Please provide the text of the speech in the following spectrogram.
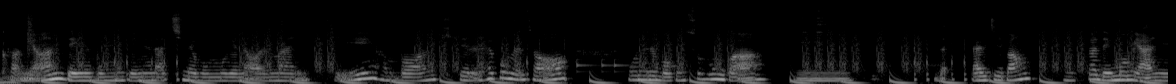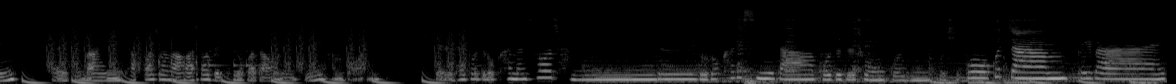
그러면 내일 몸무게는 아침에 몸무게는 얼마인지 한번 기대를 해보면서 오늘 먹은 수분과 음, 나- 날지방 그러니까 내 몸이 아닌 날지방이 다 빠져나가서 몇 킬로가 나오는지 한번 기대를 해보도록 하면서 잠들도록 하겠습니다. 모두들 좋은 꿈 꾸시고 굿잠 바이바이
